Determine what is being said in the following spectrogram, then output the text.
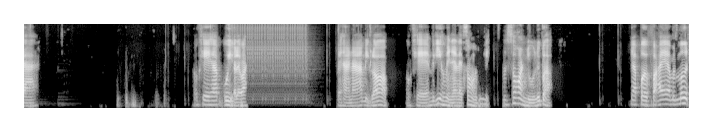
ดา โอเคครับ อุ้ยอะไรวะ ไปหาน้ำอีกรอบ โอเค เมื่อกี้ผมเห็นอะไรซ่อนอยู่มันซ่อนอยู่หรือเปล่า อย่าเปิดไฟอะ มันมืด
